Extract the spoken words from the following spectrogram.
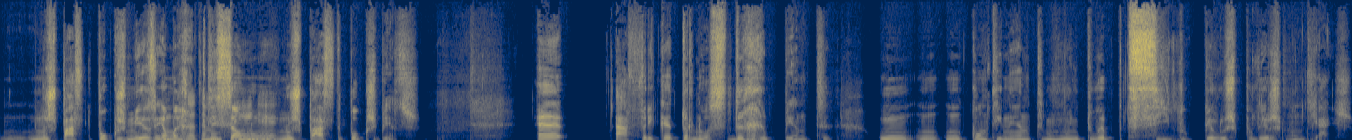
no espaço de poucos meses, é uma repetição sim, no, é. no espaço de poucos meses. A África tornou-se, de repente, um, um, um continente muito apetecido pelos poderes mundiais.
